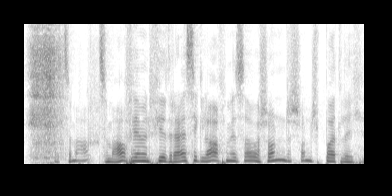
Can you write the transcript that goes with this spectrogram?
Zum, zum Aufwärmen 430 laufen ist aber schon, schon sportlich.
